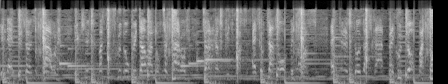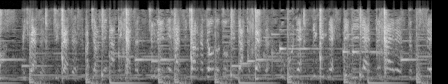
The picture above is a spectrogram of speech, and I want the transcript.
Хураавар инээдэлээс таавар Ихлэж бас тусгад үгүй даваа нуучаг тааруул Жаргал гэж бас алив залуу бид хос Этрээс додалхаад бай хүлдөө бас тос Бич байсан, чи байсан, ачаалын гати касан Чи миний хаси жаргал дөрөө зүрхэн дасаж байсан Үгүнэ нэг нэгнэ нэг юм хайрээс Түгүсээ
